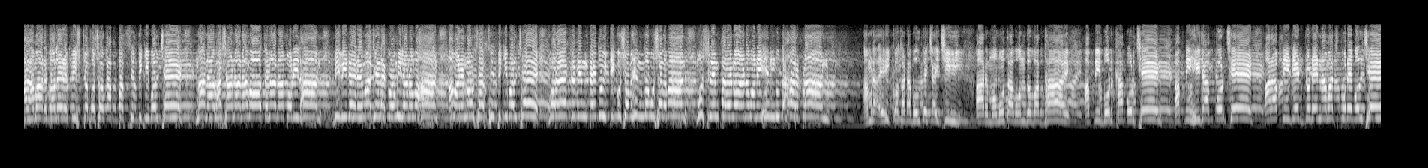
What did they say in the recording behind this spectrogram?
আর আমার দলের পৃষ্ঠপোষক আব্বাস সিদ্দিকী বলছেন, নানা ভাষা, নানা মত, নানা পরিধান। বিবিধের মাঝে দেখো মিলন মহান। আমার নৌসাদ সিদ্দিকি বলছে, মোরা এক বিনতে দুইটি কুসুম হিন্দু মুসলমান, মুসলিম তার নয়নমণি হিন্দু তাহার প্রাণ। আমরা এই কথাটা বলতে চাইছি। আর মমতা বন্দ্যোপাধ্যায়, আপনি বোরখা পড়ছেন আপনি হিজাব পড়ছেন আর আপনি রেড রোডে নামাজ পড়ে বলছেন,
